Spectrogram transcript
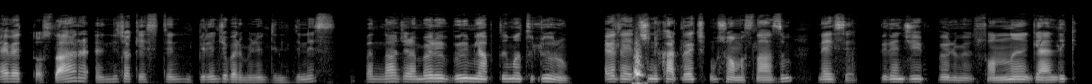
Evet dostlar. Nito Kest'in birinci bölümünü dinlediniz. Ben daha önceden böyle bir bölüm yaptığımı hatırlıyorum. Evet evet şimdi kartlara çıkmış olması lazım. Neyse. Birinci bölümün sonuna geldik.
